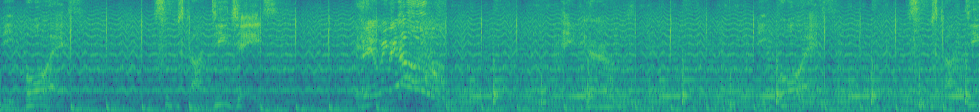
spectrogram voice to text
beat boys, superstar DJs. Here we go! Superstar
